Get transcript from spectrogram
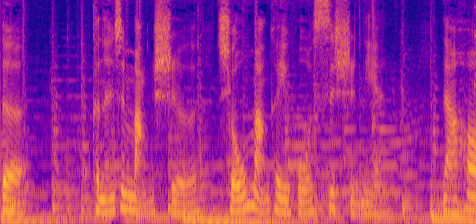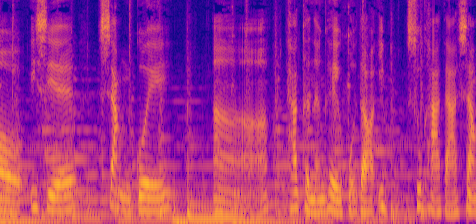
的？可能是蟒蛇，球蟒可以活四十年，然后一些象龟。呃，它可能可以活到一苏卡达象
